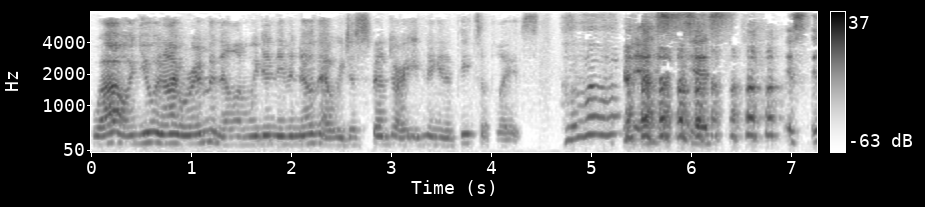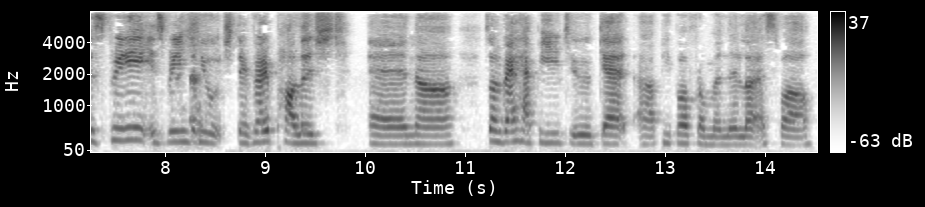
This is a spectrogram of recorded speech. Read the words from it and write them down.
Wow, and you and I were in Manila and we didn't even know that. We just spent our evening in a pizza place. yes, yes. It's it's pretty it's pretty huge. They're very polished and uh, so I'm very happy to get uh, people from Manila as well.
